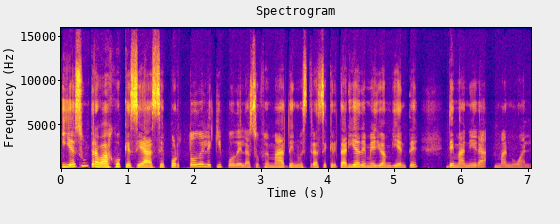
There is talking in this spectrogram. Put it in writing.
Y es un trabajo que se hace por todo el equipo de la SOFEMAT, de nuestra Secretaría de Medio Ambiente, de manera manual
